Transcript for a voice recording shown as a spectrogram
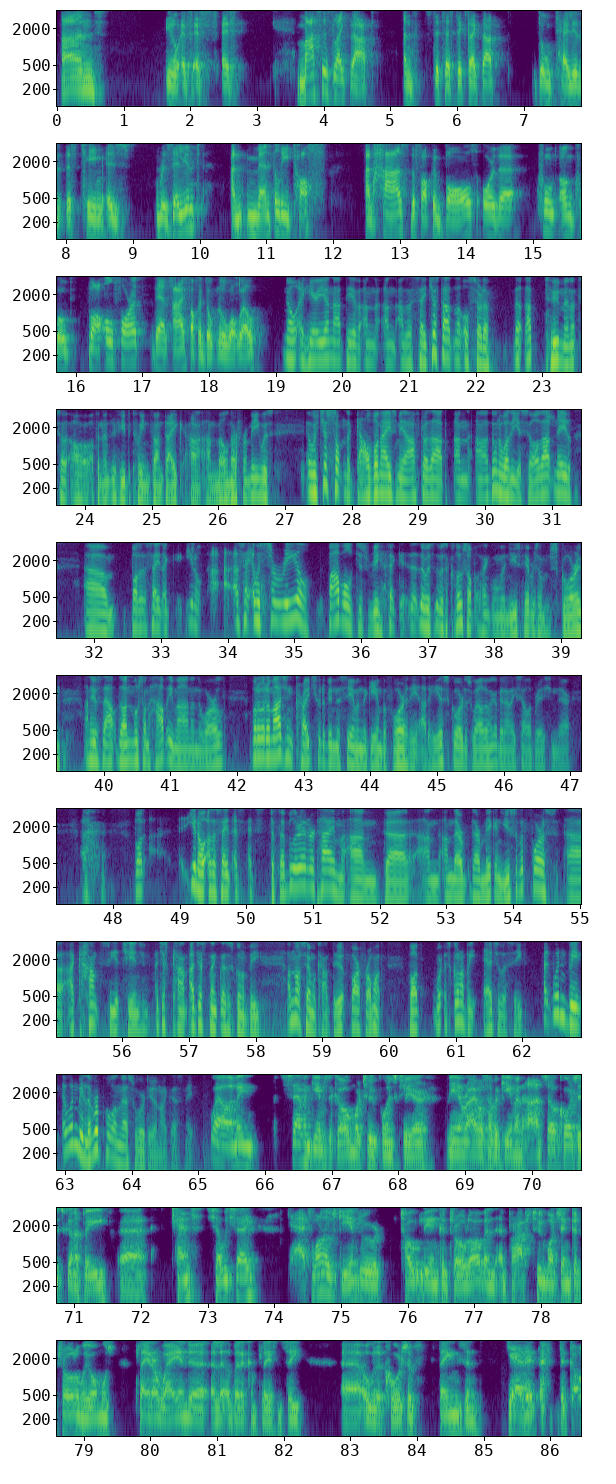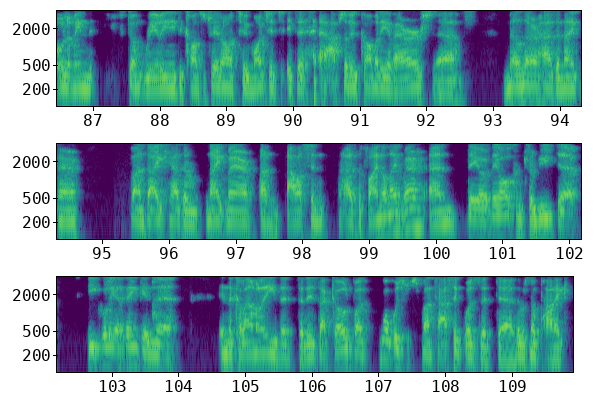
And, you know, if, if, if matches like that and statistics like that don't tell you that this team is resilient and mentally tough and has the fucking balls or the quote unquote bottle for it, then I fucking don't know what will. No, I hear you on that, Dave. And, and as I say, just that little sort of that, that two minutes of, of an interview between Van Dijk and, and, Milner for me was it was just something that galvanised me after that. And, and I don't know whether you saw that, Neil. Um, but I say, like you know, I, I say it was surreal. Babel just really like there was there was a close up I think one of the newspapers of him scoring, and he was the, the most unhappy man in the world. But I would imagine Crouch would have been the same in the game before had he, had he scored as well. There wouldn't have been any celebration there. Uh, but you know, as I say, it's, it's defibrillator time, and uh, and and they're they're making use of it for us. Uh, I can't see it changing. I just can't. I just think this is going to be. I'm not saying we can't do it. Far from it. But it's going to be edge of the seat. It wouldn't be. It wouldn't be Liverpool unless we were doing like this, Nate. Well, I mean, seven games to go, and we're two points clear. Me and rivals have a game in hand, so of course it's going to be uh, tense, shall we say? Yeah, it's one of those games we were totally in control of, and, and perhaps too much in control, and we almost played our way into a little bit of complacency uh, over the course of things. And yeah, the, the goal. I mean, you don't really need to concentrate on it too much. It's it's an absolute comedy of errors. Uh, Milner has a nightmare. Van Dijk has a nightmare, and Alisson has the final nightmare, and they are they all contribute uh, equally, I think, in the in the calamity that, that is that goal. But what was fantastic was that uh, there was no panic,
